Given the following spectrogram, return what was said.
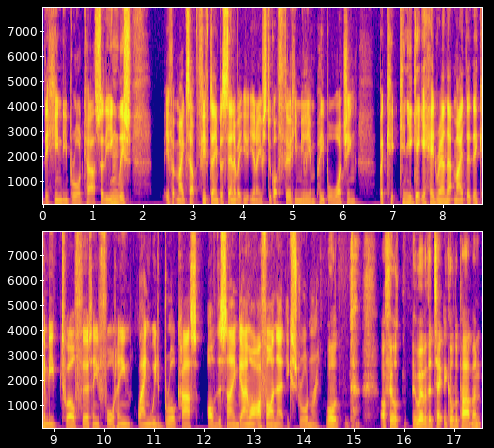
the Hindi broadcast. So the English, if it makes up 15% of it, you, you know, you've still got 30 million people watching. But c- can you get your head around that, mate, that there can be 12, 13, 14 language broadcasts of the same game? I, I find that extraordinary. Well, I feel whoever the technical department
